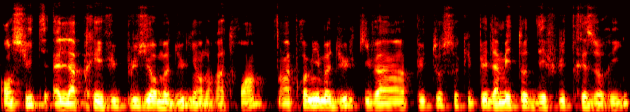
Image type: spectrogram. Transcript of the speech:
Ensuite, elle a prévu plusieurs modules, il y en aura trois. Un premier module qui va plutôt s'occuper de la méthode des flux de trésorerie.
